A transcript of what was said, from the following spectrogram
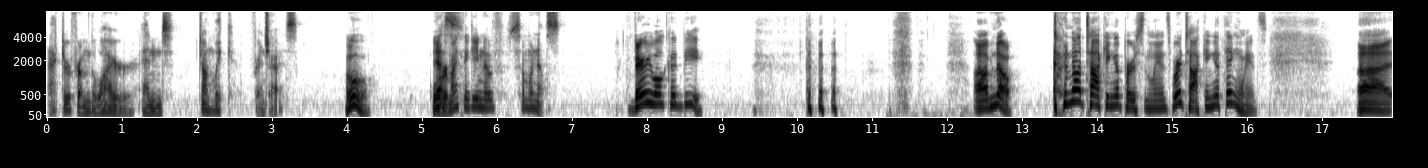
actor from The Wire and John Wick franchise. Oh, Or yes, am I thinking of someone else? very well could be. um, no, not talking a person, Lance. We're talking a thing, Lance. Uh,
